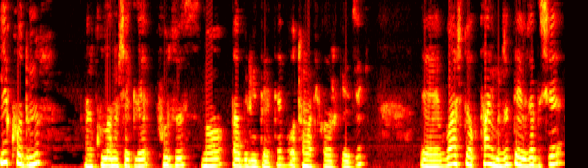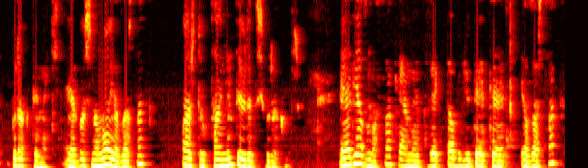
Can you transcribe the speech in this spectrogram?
İlk kodumuz yani kullanım şekli fuses no wdt bu otomatik olarak gelecek e, watchdog timer'ı devre dışı bırak demek. Eğer başına no yazarsak watchdog timer devre dışı bırakılır. Eğer yazmazsak yani direkt wdt yazarsak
